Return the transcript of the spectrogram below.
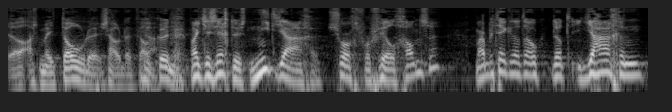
uh, als methode zou dat wel ja. kunnen. Want je zegt dus niet jagen zorgt voor veel ganzen. Maar betekent dat ook dat jagen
